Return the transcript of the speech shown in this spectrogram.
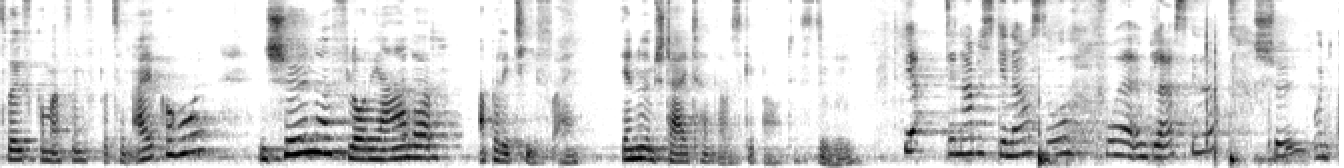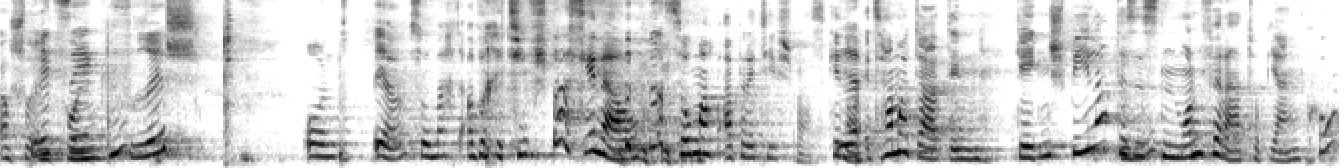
12,5 Prozent Alkohol. Ein schöner, floraler Aperitivwein, der nur im Stalltank ausgebaut ist. Mhm. Ja, den habe ich genau so vorher im Glas gehabt. Schön. Und auch schon spritzig, frisch. Und ja, so macht Aperitif Spaß. Genau, so macht Aperitif Spaß. Genau. Ja. Jetzt haben wir da den Gegenspieler. Das mhm. ist ein Monferrato Bianco.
